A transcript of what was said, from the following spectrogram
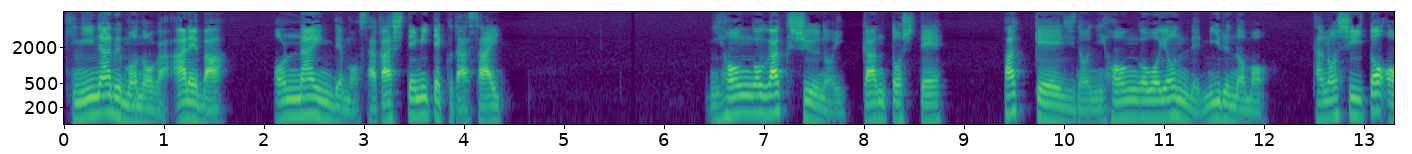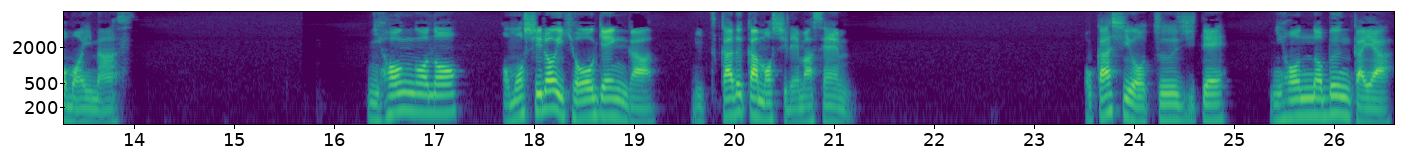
気になるものがあればオンラインでも探してみてください。日本語学習の一環として、パッケージの日本語を読んでみるのも楽しいと思います。日本語の面白い表現が見つかるかもしれません。お菓子を通じて日本の文化や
